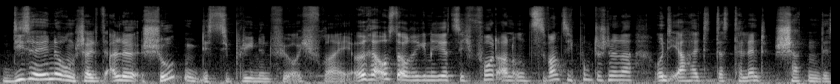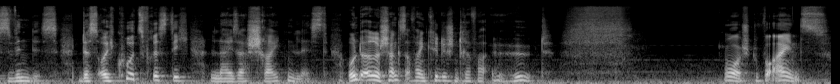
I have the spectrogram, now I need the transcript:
Diese Erinnerung schaltet alle Schurkendisziplinen für euch frei. Eure Ausdauer regeneriert sich fortan um 20 Punkte schneller und ihr erhaltet das Talent Schatten des Windes, das euch kurzfristig leiser schreiten lässt und eure Chance auf einen kritischen Treffer erhöht. Oh, Stufe 1.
